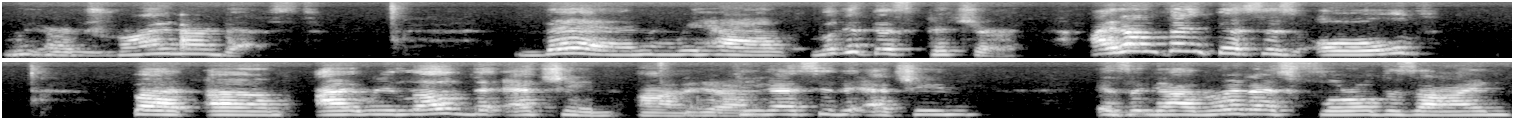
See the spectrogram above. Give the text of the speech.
We are Mhm. trying our best. Then we have look at this picture. I don't think this is old, but um, I we love the etching on it. Yeah. Can you guys see the etching? It's Mhm. got a really nice floral design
